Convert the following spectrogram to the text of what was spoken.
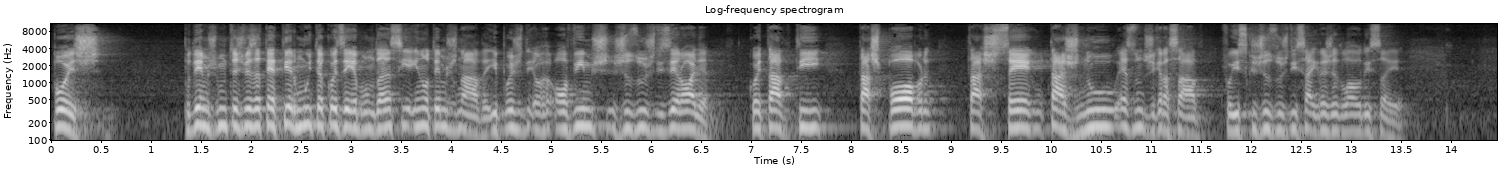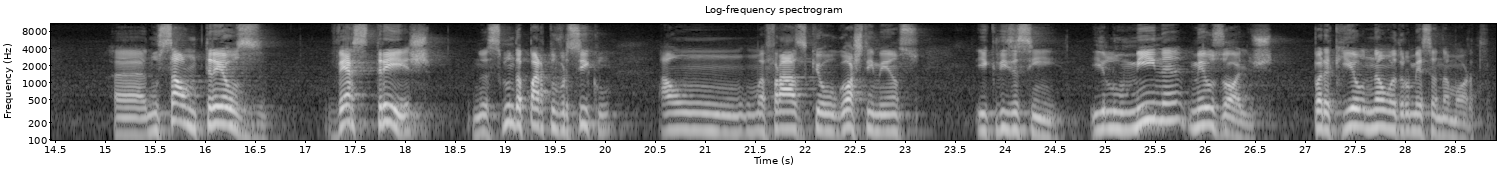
Pois, podemos muitas vezes até ter muita coisa em abundância e não temos nada. E depois ouvimos Jesus dizer: Olha, coitado de ti, estás pobre, estás cego, estás nu, és um desgraçado. Foi isso que Jesus disse à igreja de Laodiceia. Uh, no Salmo 13, verso 3, na segunda parte do versículo, há um, uma frase que eu gosto imenso e que diz assim: Ilumina meus olhos para que eu não adormeça na morte.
